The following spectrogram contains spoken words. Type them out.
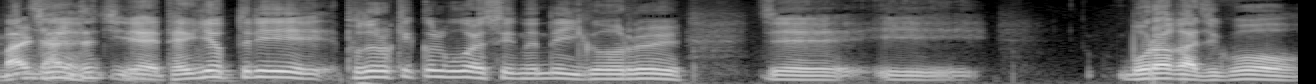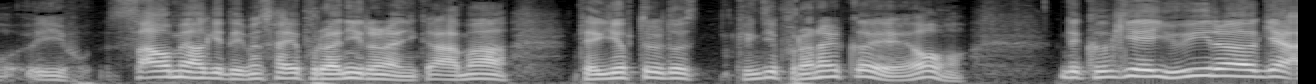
말잘 예, 듣지. 예, 대기업들이 부드럽게 끌고 갈 수 있는데 이거를 이제 이 몰아가지고 이 싸움에 하게 되면 사회 불안이 일어나니까 아마 대기업들도 굉장히 불안할 거예요. 근데 그게 유일하게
